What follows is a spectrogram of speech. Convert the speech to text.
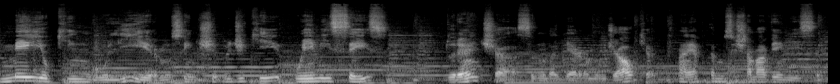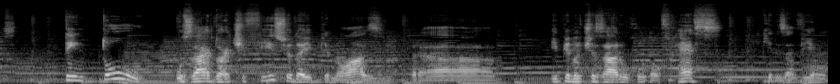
meio que engolir no sentido de que o MI6, durante a Segunda Guerra Mundial, que na época não se chamava MI6, tentou usar do artifício da hipnose para hipnotizar o Rudolf Hess, que eles haviam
